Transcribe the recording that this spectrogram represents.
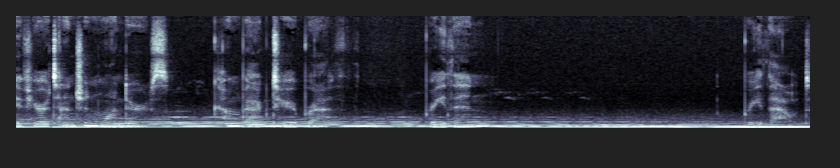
If your attention wanders, come back to your breath. Breathe in, breathe out.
